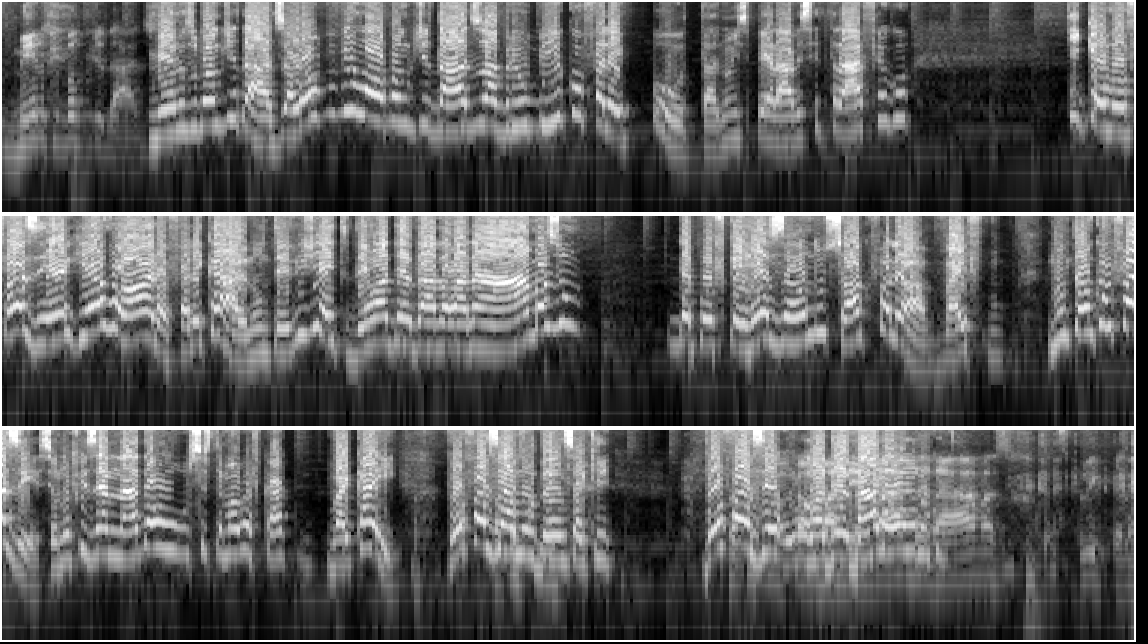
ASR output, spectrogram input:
menos o banco de dados. Menos o banco de dados. Aí eu vi lá o banco de dados, abri o bico, eu falei, puta, não esperava esse tráfego. O que, que eu vou fazer aqui agora? Falei, cara, não teve jeito. Dei uma dedada lá na Amazon, depois fiquei rezando, só que falei, ó, vai, não tem o que fazer. Se eu não fizer nada, o sistema vai ficar, vai cair. Vou fazer a mudança aqui. Vou fazer uma dedada. No... Amazon, explica, né?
